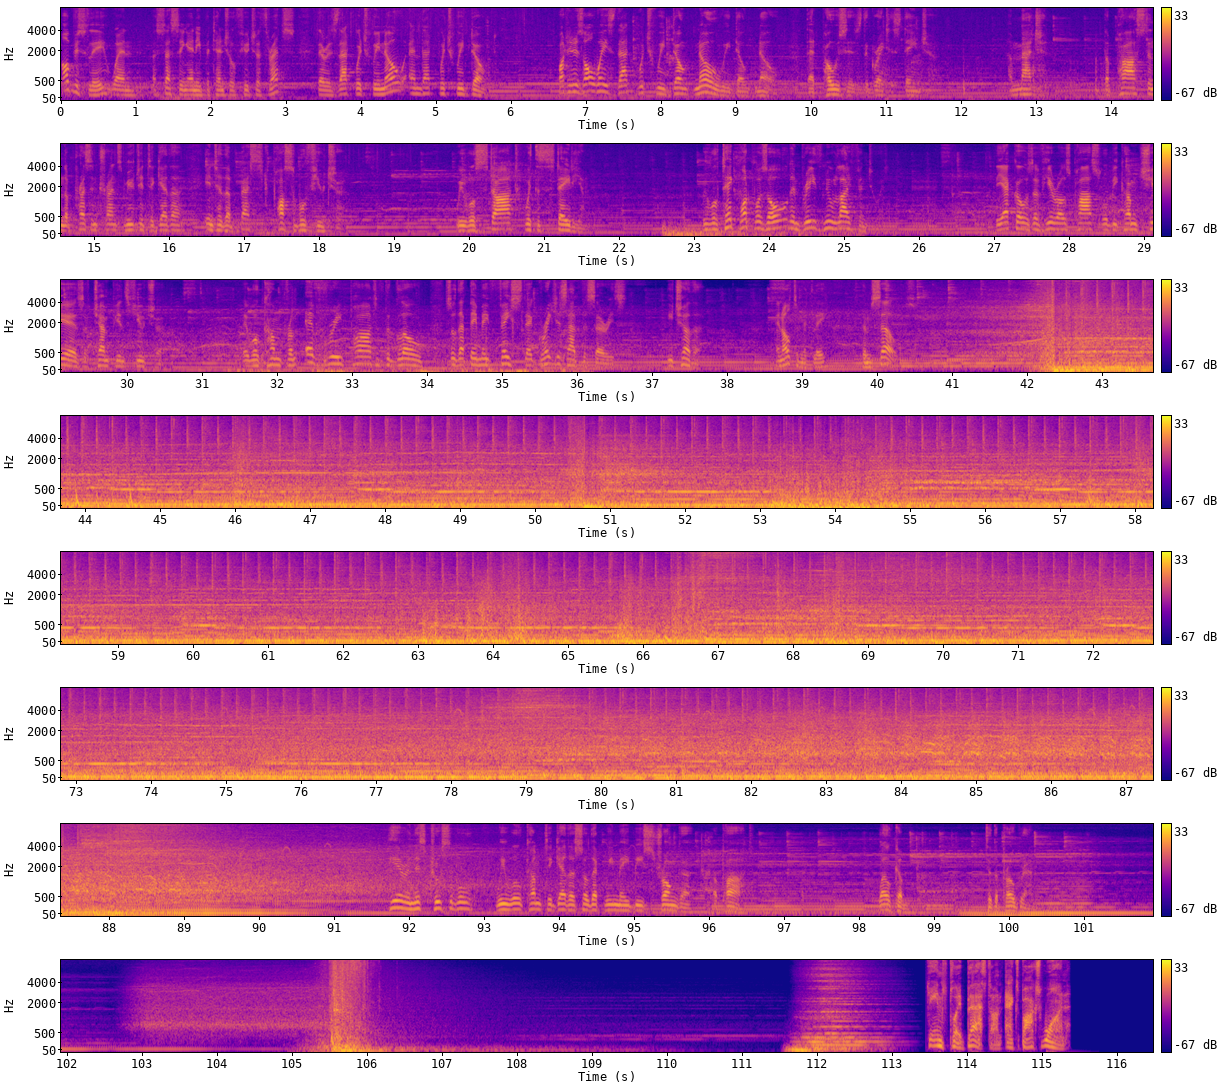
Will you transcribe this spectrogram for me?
Obviously, when assessing any potential future threats, there is that which we know and that which we don't. But it is always that which we don't know we don't know that poses the greatest danger. Imagine the past and the present transmuted together into the best possible future. We will start with the stadium. We will take what was old and breathe new life into it. The echoes of heroes past will become cheers of champions future. They will come from every part of the globe so that they may face their greatest adversaries, each other, and ultimately, themselves. Here in this crucible, we will come together so that we may be stronger apart. Welcome to the program. Games play best on Xbox One.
